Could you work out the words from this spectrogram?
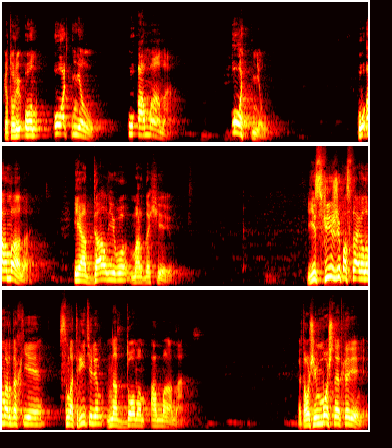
который он отнял у Амана». Отнял у Амана и отдал его Мардахею. Есфир же поставила Мардахея смотрителем над домом Амана. Это очень мощное откровение.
